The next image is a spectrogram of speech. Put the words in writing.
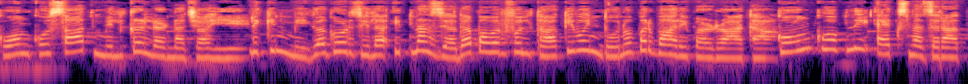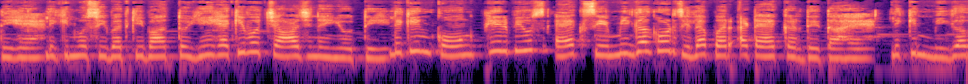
कोंग को साथ मिलकर लड़ना चाहिए, लेकिन मीगा गोडजिला इतना ज़्यादा पावरफुल था कि वो इन दोनों पर भारी पड़ रहा था। कोंग को अपनी एक्स नज़र आती है, लेकिन मुसीबत की बात तो ये है कि वो चार्ज नहीं होती। लेकिन कोंग फिर भी उस एक्स से मीगा जिला पर अटैक कर देता है। लेकिन मीगा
